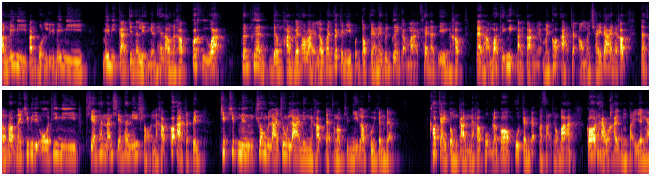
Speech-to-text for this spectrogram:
มันไม่มีปันผลหรือไม่มีไม่มีการ generate เงินให้เรานะครับ ก็คือว่า เพื่อนๆเดิมพันไปเท่าไหร่ แล้วมันก็จะมีผลตอบแทนให้เพื่อนๆกลับมาแค่นั้นเองนะครับแต่ถามว่าเทคนิคต่างๆเนี่ยมันก็อาจจะเอามาใช้ได้นะครับ แต่สำหรับในคลิปวิดีโอที่มีเซียนท่านนั้นเซียนท่านนี้สอนนะครับก็อาจจะเป็นคลิปคลิปหนึ่งช่วงเวลาช่วงเวลาหนึ่งนะครับแต่สำหรับคลิปนี้เราคุยกันแบบเข้าใจตรงกันนะครับผมแล้วก็พูดกันแบบภาษาชาวบ้าน ก็ถ้าหากว่าใครสงสัยยังไง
